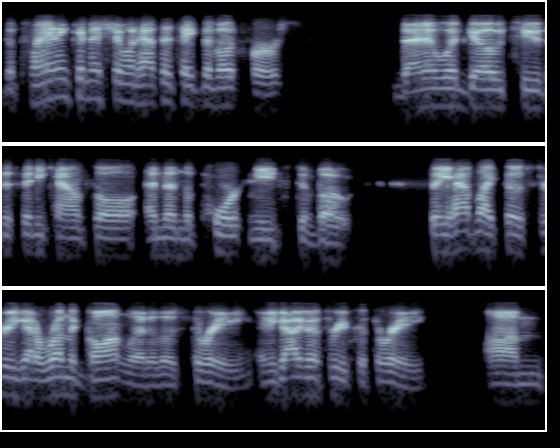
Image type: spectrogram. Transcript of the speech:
the planning commission would have to take the vote first. Then it would go to the city council, and then the port needs to vote. So you have like those three, you got to run the gauntlet of those three, and you got to go three for three. Um,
